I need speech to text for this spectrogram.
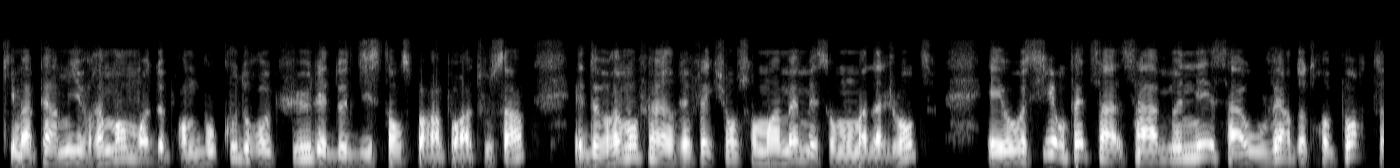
qui m'a permis vraiment, moi, de prendre beaucoup de recul et de distance par rapport à tout ça et de vraiment faire une réflexion sur moi-même et sur mon management. Et aussi, en fait, ça, ça a mené, ça a ouvert d'autres portes.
